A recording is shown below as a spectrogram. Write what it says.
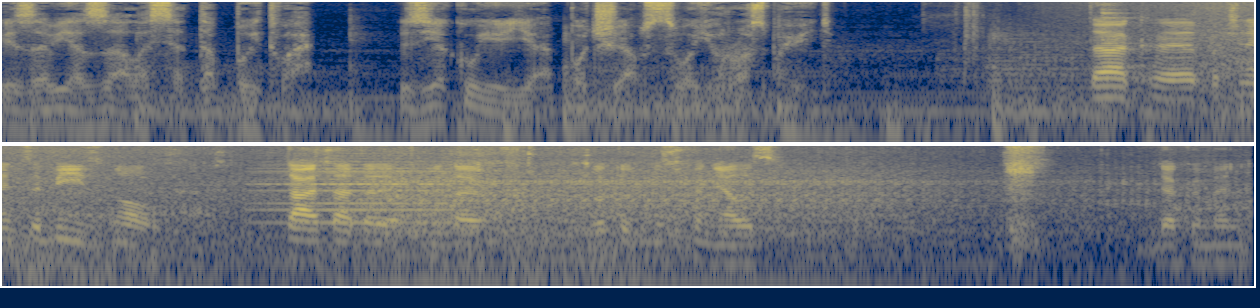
і зав'язалася та битва, з якої я почав свою розповідь. Так, е, почнеться бій знову. Так, так, так, я пам'ятаю. Отут ми зупинялись. Дякую, Мельник.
